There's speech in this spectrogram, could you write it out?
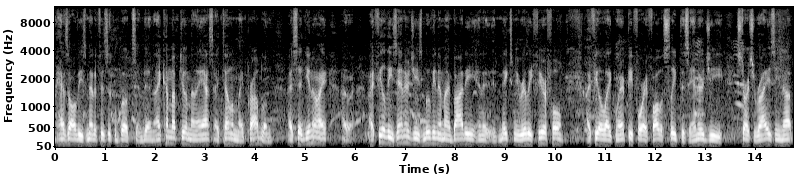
has all these metaphysical books, and then I come up to him and I ask, I tell him my problem. I said, you know, I, I, I feel these energies moving in my body, and it, it makes me really fearful. I feel like right before I fall asleep, this energy starts rising up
